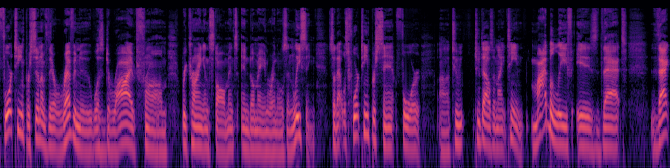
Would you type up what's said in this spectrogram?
14% of their revenue was derived from recurring installments and domain rentals and leasing. So that was 14% for uh, to, 2019. My belief is that that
